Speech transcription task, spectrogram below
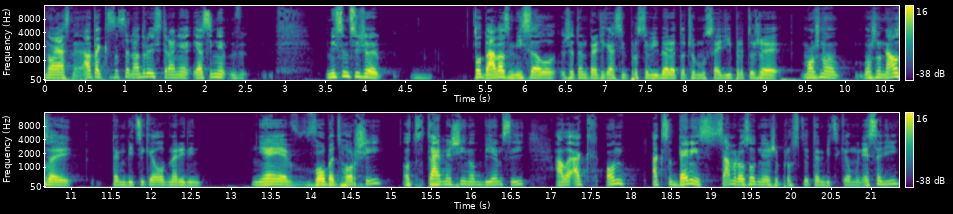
No jasné. A tak zase na druhej strane, ja si ne... Myslím si, že to dáva zmysel, že ten pretekár si proste vybere to, čo mu sedí, pretože možno, možno naozaj ten bicykel od Meridy nie je vôbec horší od Time Machine, od BMC, ale ak on, ak sa Dennis sám rozhodne, že proste ten bicykel mu nesedí,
